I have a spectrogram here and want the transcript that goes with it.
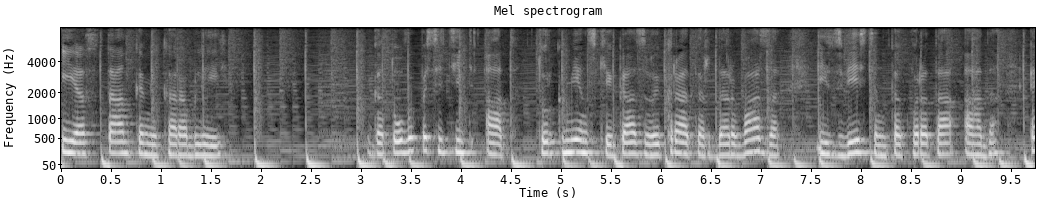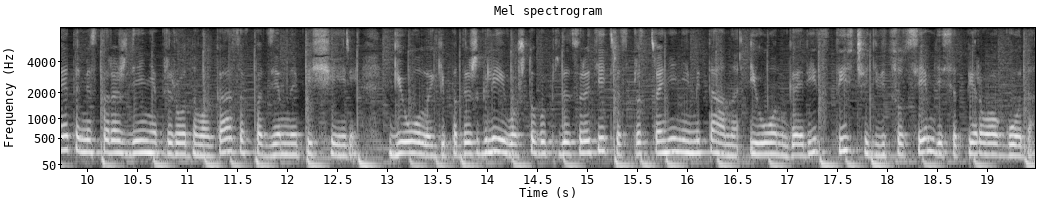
и останками кораблей. Готовы посетить ад? Туркменский газовый кратер Дарваза известен как Врата Ада. Это месторождение природного газа в подземной пещере. Геологи подожгли его, чтобы предотвратить распространение метана, и он горит с 1971 года.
